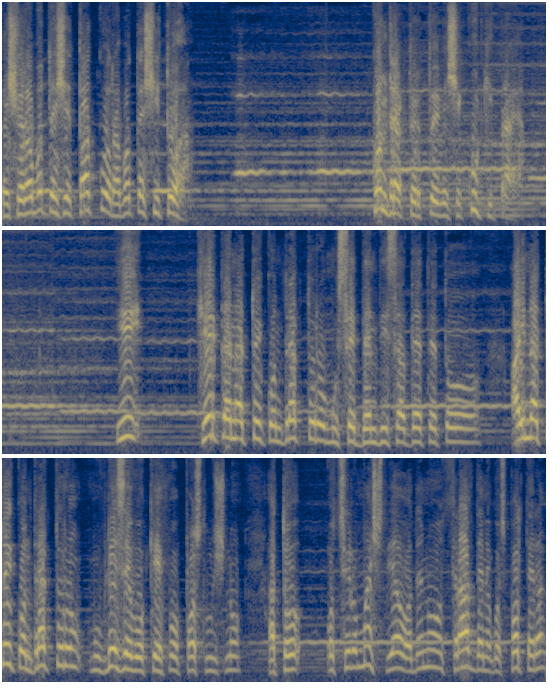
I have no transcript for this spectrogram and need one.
Кај што работеше татко, работеше и тоа. Контрактор тој беше куки праја. И керка на тој контрактор му се бендиса детето, а и на тој контрактор му влезе во кефо послушно, а то од сиромаштија, одено од страв да не го спотера.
